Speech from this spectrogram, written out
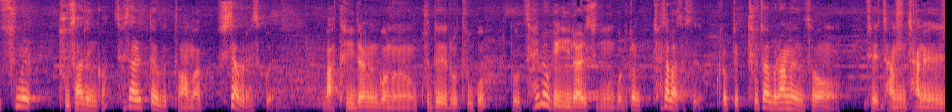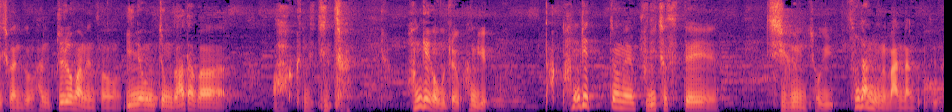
22살인가? 3살 때부터 아마 시작을 했을 거예요. 마트 일하는 거는 그대로 두고 또 새벽에 일할 수 있는 거를 좀 찾아봤었어요. 그렇게 투잡을 하면서 제 잠 자는 시간도 한 줄여가면서 2년 정도 하다가 아 근데 진짜 한계가 오더라고 한계. 딱 한계점에 부딪혔을 때 지금 저기 소장님을 만난 거예요.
